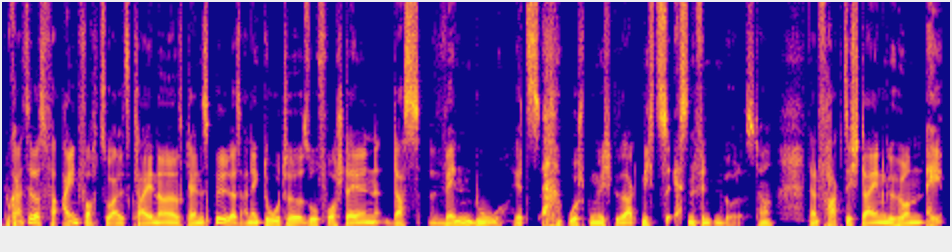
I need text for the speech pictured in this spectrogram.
Du kannst dir das vereinfacht so als kleine, kleines Bild, als Anekdote so vorstellen, dass wenn du jetzt ursprünglich gesagt nichts zu essen finden würdest, dann fragt sich dein Gehirn, hey,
